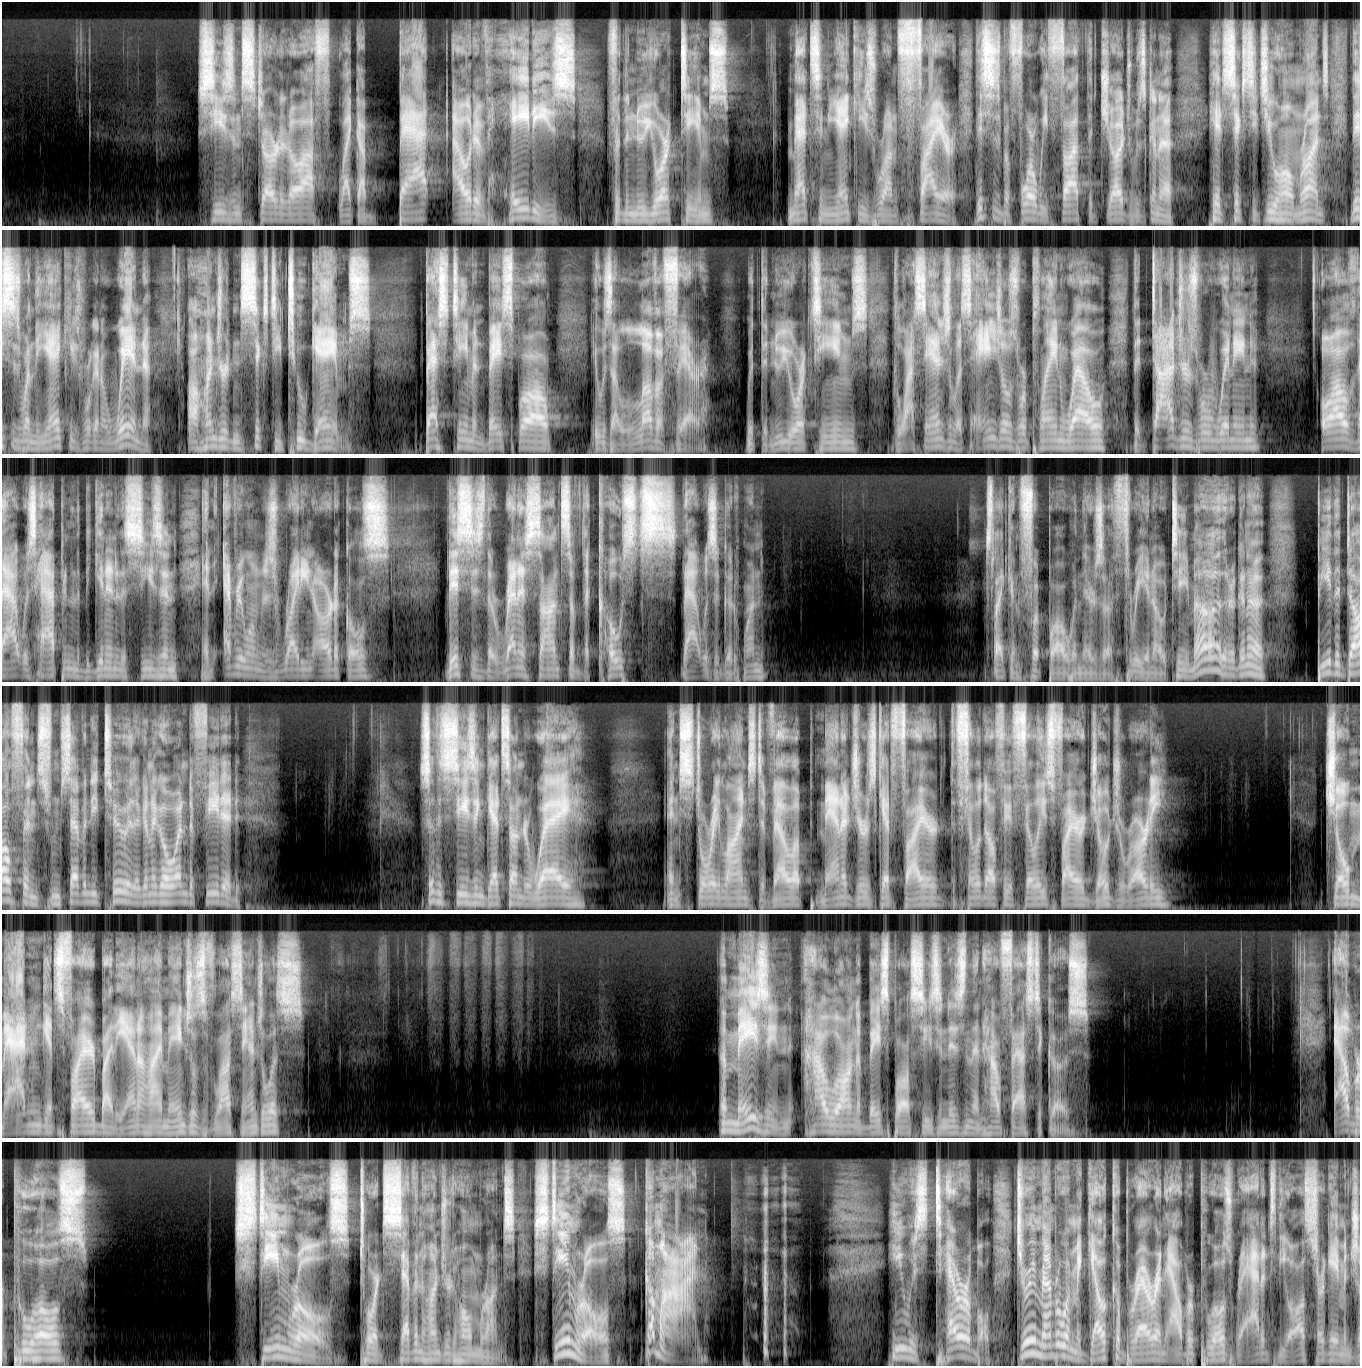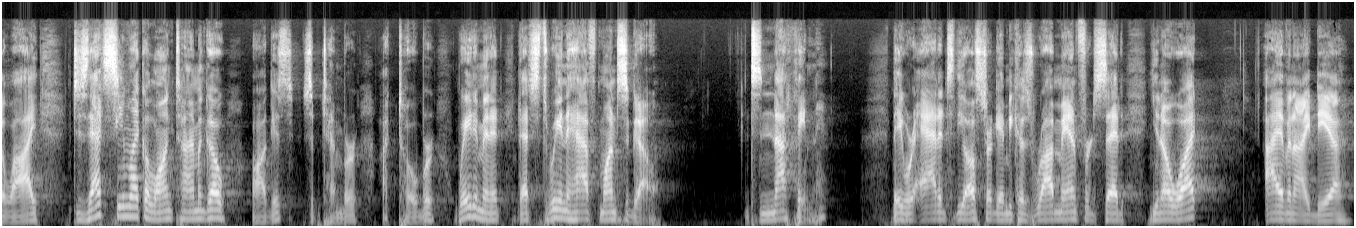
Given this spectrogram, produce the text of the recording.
Season started off like a bat out of Hades for the New York teams. Mets and Yankees were on fire. This is before we thought the Judge was going to hit 62 home runs. This is when the Yankees were going to win 162 games. Best team in baseball. It was a love affair with the New York teams. The Los Angeles Angels were playing well. The Dodgers were winning. All of that was happening in the beginning of the season, and everyone was writing articles. This is the renaissance of the coasts. That was a good one. It's like in football when there's a 3 and 0 team. Oh, they're going to be the Dolphins from 72. They're going to go undefeated. So the season gets underway and storylines develop. Managers get fired. The Philadelphia Phillies fire Joe Girardi. Joe Maddon gets fired by the Anaheim Angels of Los Angeles. Amazing how long a baseball season is and then how fast it goes. Albert Pujols steamrolls towards 700 home runs. Steamrolls? Come on. he was terrible. Do you remember when Miguel Cabrera and Albert Pujols were added to the All Star game in July? Does that seem like a long time ago? August, September, October. Wait a minute. That's three and a half months ago. It's nothing. They were added to the All Star game because Rob Manfred said, you know what? I have an idea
